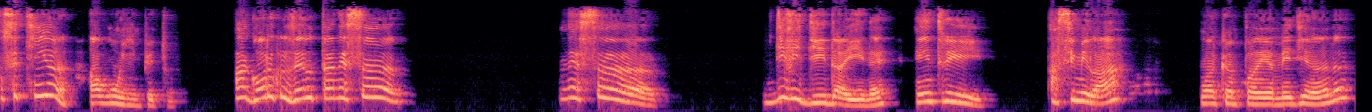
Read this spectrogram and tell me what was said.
Você tinha algum ímpeto. Agora o Cruzeiro está nessa. nessa. dividida aí, né? Entre assimilar uma campanha mediana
